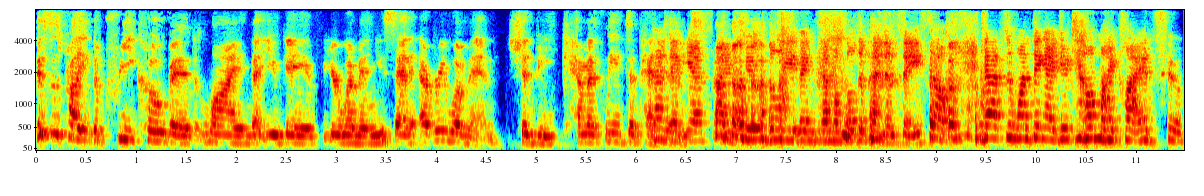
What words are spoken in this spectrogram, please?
This is probably the pre COVID line that you gave your women. You said every woman should be chemically dependent. Dependent. Yes, I do believe in chemical dependency. So that's the one thing I do tell my clients who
